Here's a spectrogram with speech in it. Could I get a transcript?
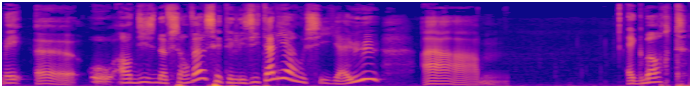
mais euh, en 1920, c'était les Italiens aussi. Il y a eu à Aigues-Mortes,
